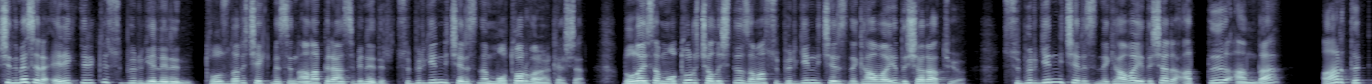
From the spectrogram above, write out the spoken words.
Şimdi mesela elektrikli süpürgelerin tozları çekmesinin ana prensibi nedir? Süpürgenin içerisinde motor var arkadaşlar. Dolayısıyla motor çalıştığı zaman süpürgenin içerisindeki havayı dışarı atıyor. Süpürgenin içerisindeki havayı dışarı attığı anda artık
